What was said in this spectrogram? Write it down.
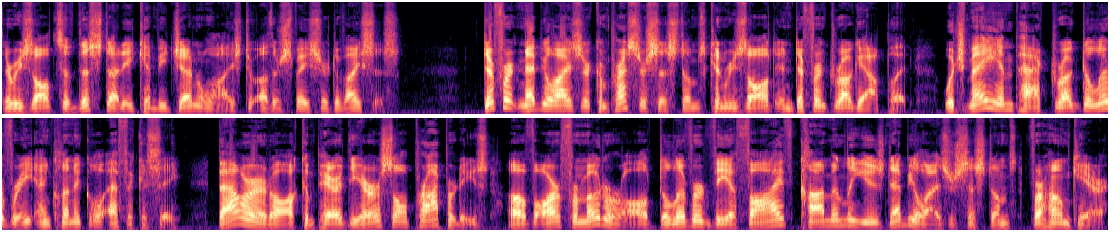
the results of this study can be generalized to other spacer devices. Different nebulizer compressor systems can result in different drug output, which may impact drug delivery and clinical efficacy. Bauer et al. compared the aerosol properties of arformoterol delivered via five commonly used nebulizer systems for home care.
